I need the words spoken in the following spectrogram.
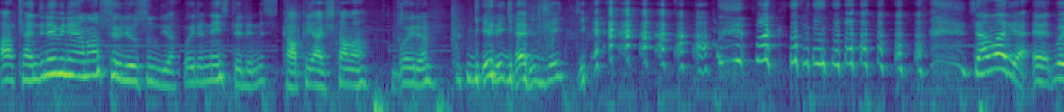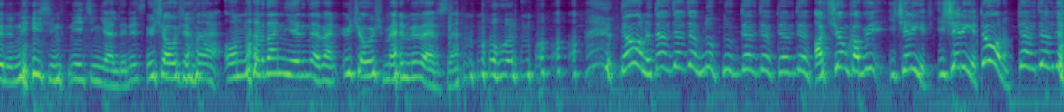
Al. Kendine bile yalan söylüyorsun diyor. Buyurun ne istediniz? Kapıyı aç tamam. Buyurun. Geri gelecek ki. Sen var ya evet buyurun ne için ne için geldiniz? 3 avuç ha, onlardan yerine ben 3 avuç mermi versem olur mu? döv onu döv döv döv noob noob döv döv döv döv. Açıyorum kapıyı içeri gir içeri gir döv onu döv döv döv.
